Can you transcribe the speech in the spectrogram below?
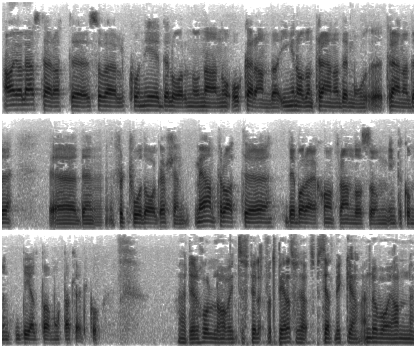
ja, jag läste här att eh, såväl Kone, Delorno, Nano och Aranda, ingen av dem tränade, mo, eh, tränade eh, den, för två dagar sedan. Men jag antar att eh, det bara är Juan Fran då som inte kommer delta mot Atletico. Del Holno har vi inte spelat, fått spela speciellt mycket. Ändå var han eh,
